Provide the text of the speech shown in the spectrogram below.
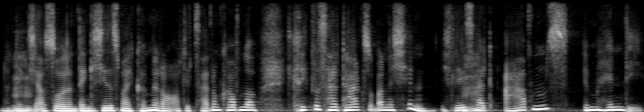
dann denke mhm. ich auch so, dann denke ich jedes Mal, ich könnte mir doch auch die Zeitung kaufen. Ich kriege das halt tagsüber nicht hin. Ich lese mhm. halt abends im Handy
